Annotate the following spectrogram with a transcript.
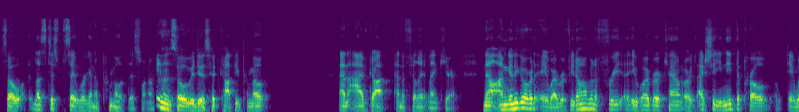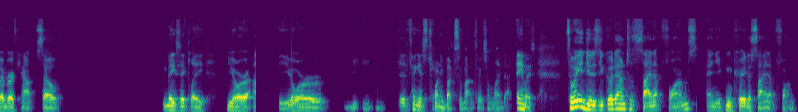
So let's just say we're going to promote this one. Okay. So what we do is hit copy promote, and I've got an affiliate link here. Now I'm going to go over to Aweber. If you don't have a free Aweber account, or actually you need the pro Aweber account. So basically your, uh, your, I think it's 20 bucks a month or something like that. Anyways, so what you do is you go down to sign up forms and you can create a sign up form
